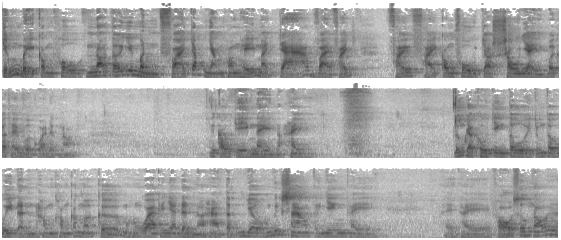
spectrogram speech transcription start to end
chuẩn bị công phu. Nói tới với mình phải chấp nhận hoan hỷ mà trả và phải phải phải công phu cho sâu dày mới có thể vượt qua được nó. Cái câu chuyện này nó hay. Đúng ra khu chiên tu thì chúng tôi quy định không không có mở cửa, mà hôm qua cái gia đình ở Hà Tĩnh vô, không biết sao tự nhiên thầy thầy thầy phổ xuống nói là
